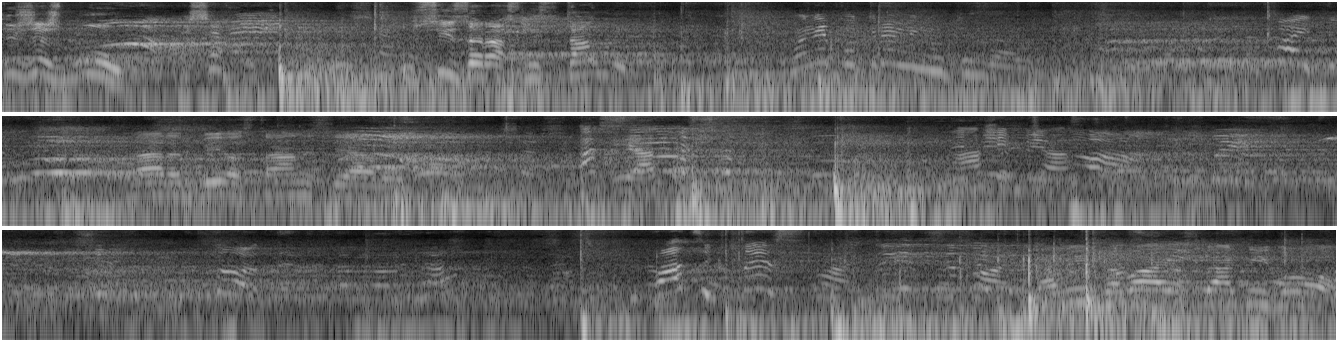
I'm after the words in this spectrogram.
Ти вже ж був. А ще. Усі зараз не стануть. Вони по три минути грають. Зараз дві останеться, я вийду. Я Давид, останній гол.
